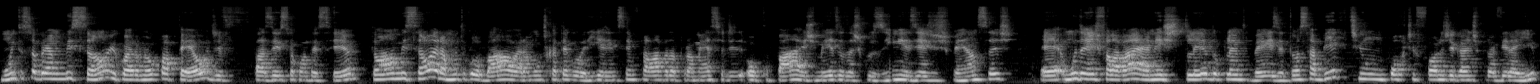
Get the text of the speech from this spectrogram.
muito sobre a ambição e qual era o meu papel de fazer isso acontecer. Então a ambição era muito global, era multicategoria. A gente sempre falava da promessa de ocupar as mesas das cozinhas e as dispensas. É, muita gente falava, ah, é Nestlé do plant-based. Então, eu sabia que tinha um portfólio gigante para vir aí.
